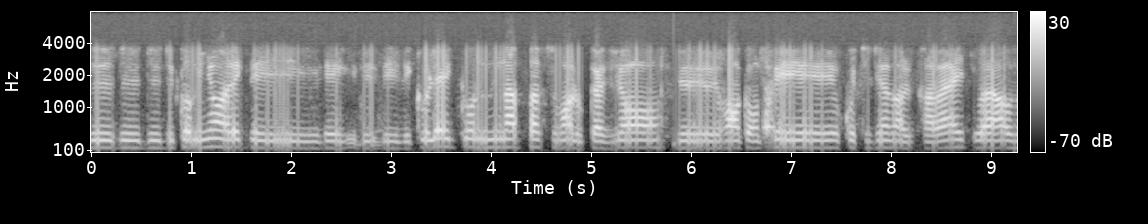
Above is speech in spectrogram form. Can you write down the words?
de, de, de, de communion avec des, des, des, collègues qu'on n'a pas souvent l'occasion de rencontrer au quotidien dans le travail. Tu vois, au,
